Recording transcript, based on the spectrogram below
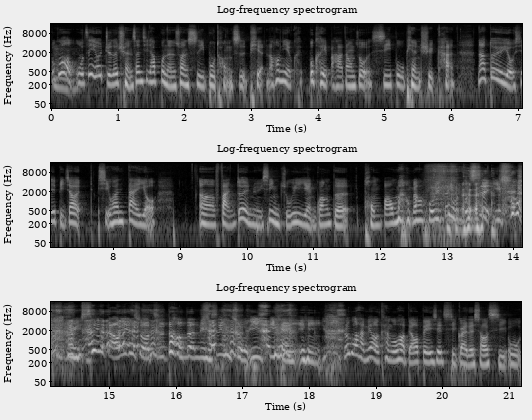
不过我自己会觉得《犬山记》它不能算是一部同志片，然后你也可以不可以把它当做西部片去看？那对于有些比较喜欢带有呃反对女性主义眼光的同胞们，我们要呼吁，这也不是一部女性导演所知道的女性主义电影。如果还没有看过的话，不要被一些奇怪的消息误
